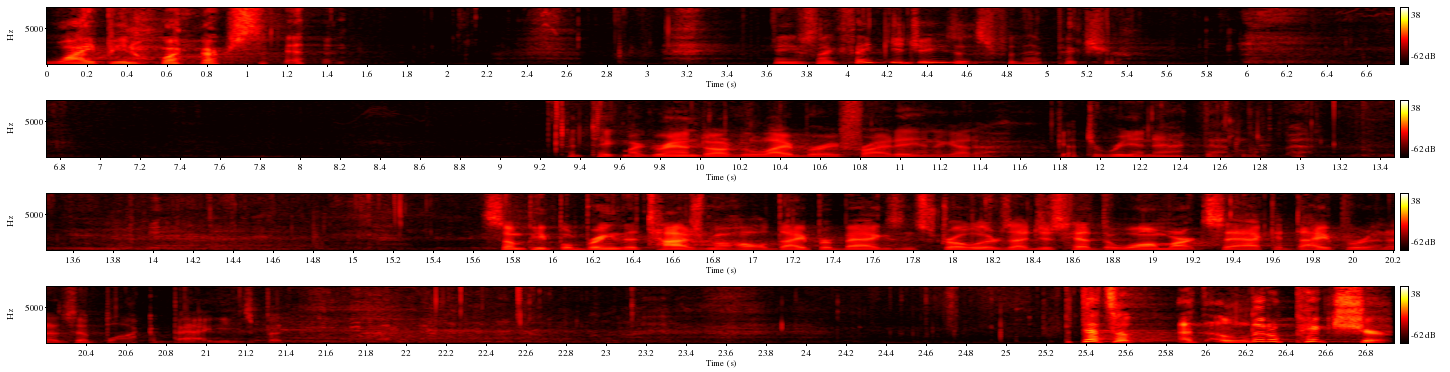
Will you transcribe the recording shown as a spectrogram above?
wiping away our sin. And he was like, Thank you, Jesus, for that picture. I'd take my granddaughter to the library Friday, and I got to, got to reenact that a little bit. Some people bring the Taj Mahal diaper bags and strollers. I just had the Walmart sack, a diaper, and a Ziploc of baggies. But, but that's a, a, a little picture.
